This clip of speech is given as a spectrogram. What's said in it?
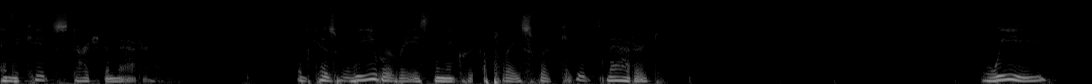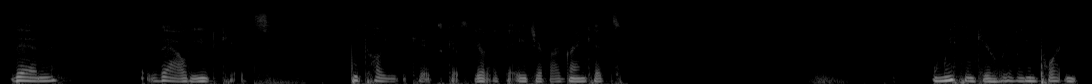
And the kids started to matter. And because we were raised in a, a place where kids mattered, we then valued kids. We call you the kids because you're like the age of our grandkids. And we think you're really important.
